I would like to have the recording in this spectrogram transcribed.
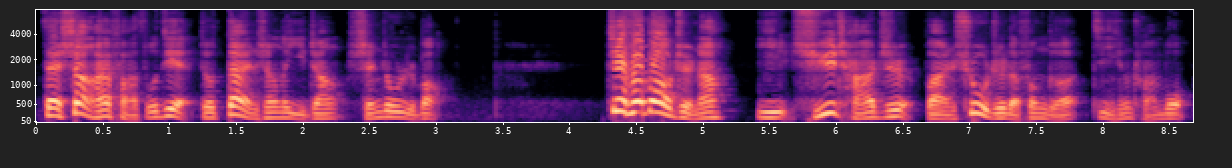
在上海法租界就诞生了一张《神州日报》。这份报纸呢，以徐察之、晚树之的风格进行传播。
